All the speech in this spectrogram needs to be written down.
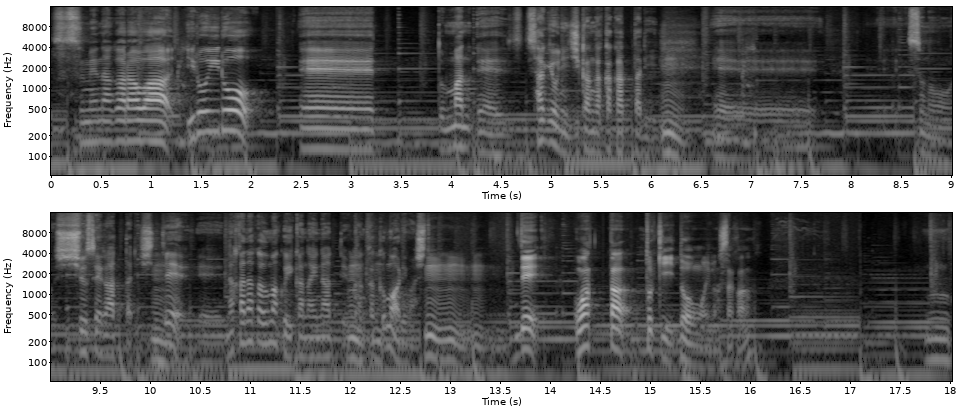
進めながらはいろいろえーっとまあえー作業に時間がかかったり、うん。えーその修正があったりして、えーなかなかうまくいかないなっていう感覚もありました、うんうんうん、で終わった時どう思いましたか、うん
